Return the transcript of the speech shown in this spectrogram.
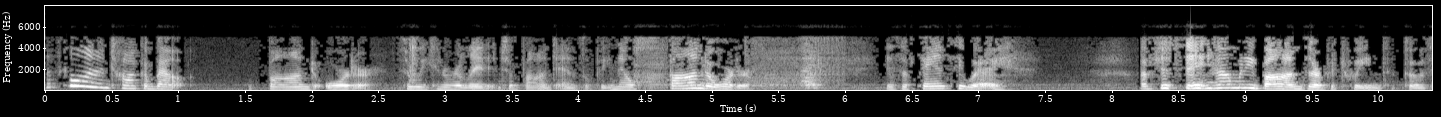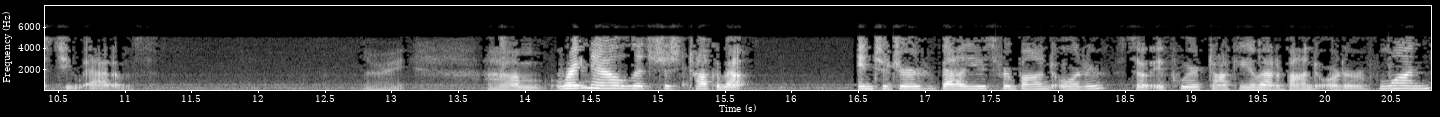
Let's go on and talk about bond order so we can relate it to bond enthalpy. Now, bond order is a fancy way of just saying how many bonds are between those two atoms. All right. Um, right now, let's just talk about integer values for bond order. So if we're talking about a bond order of 1, it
